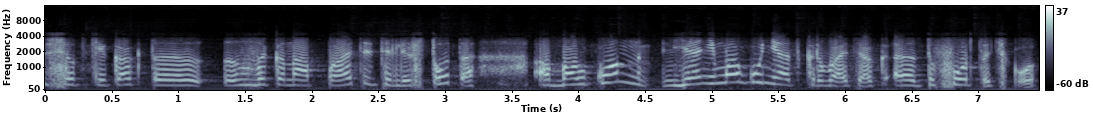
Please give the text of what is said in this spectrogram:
все-таки как-то законопатить или что-то. А балкон я не могу не открывать эту форточку.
